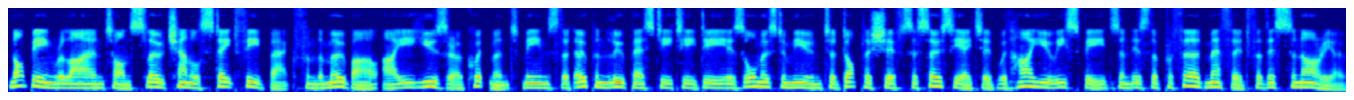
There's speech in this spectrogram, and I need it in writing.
Not being reliant on slow channel state feedback from the mobile i.e. user equipment means that open-loop STTD is almost immune to Doppler shifts associated with high UE speeds and is the preferred method for this scenario.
